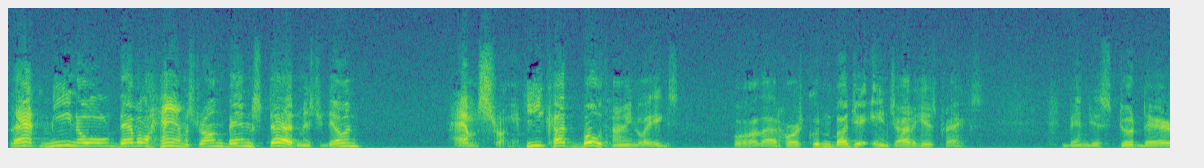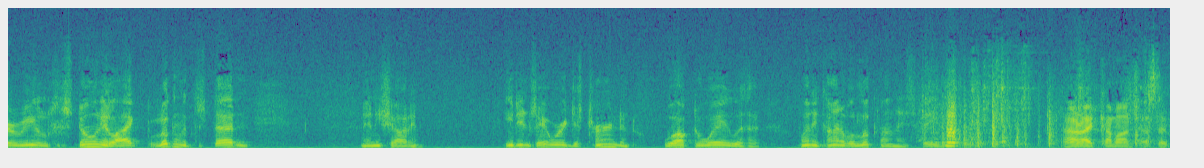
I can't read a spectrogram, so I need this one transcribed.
That mean old devil hamstrung Ben Stud, Mr. Dillon. Hamstrung him. He cut both hind legs. Boy, that horse couldn't budge an inch out of his tracks. Ben just stood there, real stony like, looking at the stud, and then he shot him. He didn't say a word, just turned and walked away with a funny kind of a look on his face. All right, come on, Chester.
